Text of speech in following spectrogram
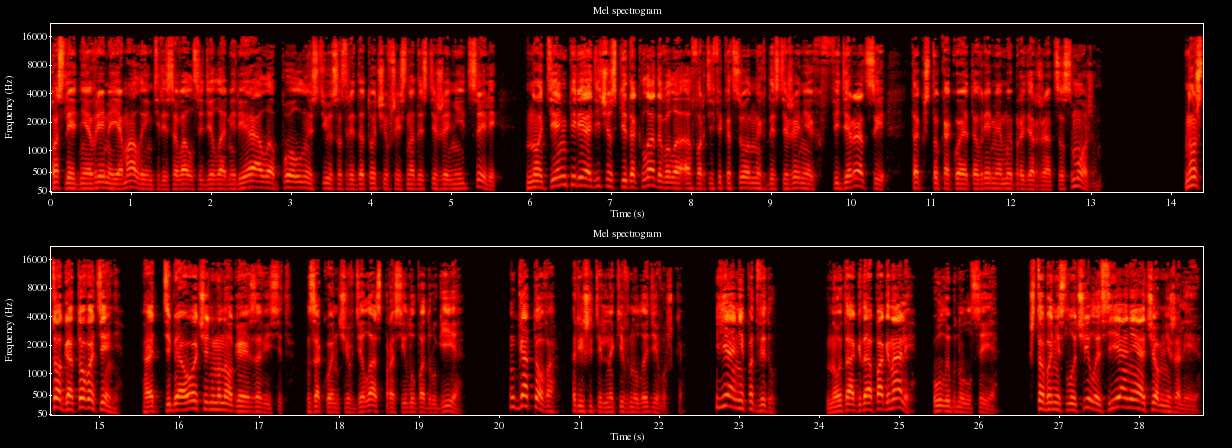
Последнее время я мало интересовался делами Реала, полностью сосредоточившись на достижении цели – но Тень периодически докладывала о фортификационных достижениях в Федерации, так что какое-то время мы продержаться сможем. «Ну что, готова, Тень? От тебя очень многое зависит», — закончив дела, спросил у подруги я. «Готово», — решительно кивнула девушка. «Я не подведу». «Ну тогда погнали», — улыбнулся я. «Что бы ни случилось, я ни о чем не жалею».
